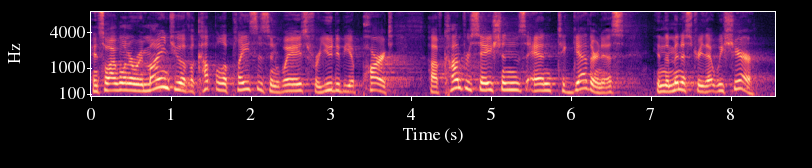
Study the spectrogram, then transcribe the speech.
And so I want to remind you of a couple of places and ways for you to be a part of conversations and togetherness in the ministry that we share.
